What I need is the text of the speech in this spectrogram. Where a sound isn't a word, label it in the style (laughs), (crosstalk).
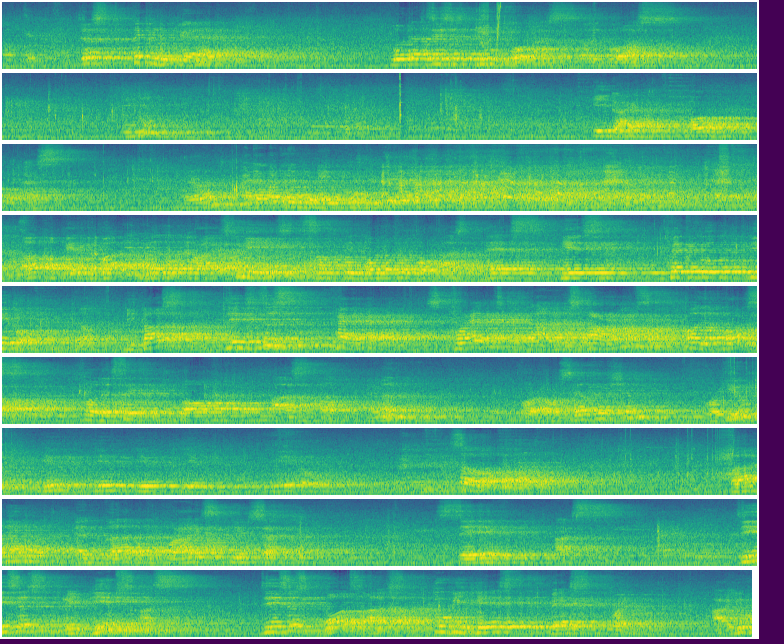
Okay. Just take a look at what does Jesus do for us on the cross. Mhm. He died for us. Aaron, ada apa dengan dunia itu? (laughs) Oh, okay, the blood of Christ means something wonderful for us as His faithful people. you know, Because Jesus had stretched out His arms on the cross for the sake of us all. Amen? For our salvation, for you, you, you, you, you, you. So, body and blood of Christ Himself save us. Jesus redeems us. Jesus wants us to be His best friend. Are you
